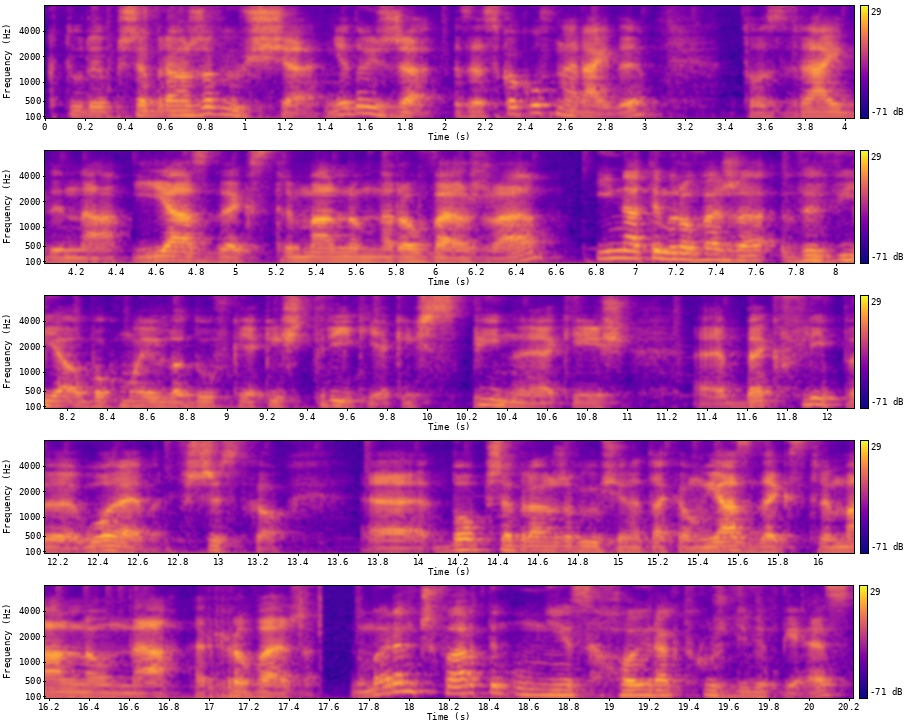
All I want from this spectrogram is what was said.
który przebranżowił się nie dość, że ze skoków na rajdy, to z rajdy na jazdę ekstremalną na rowerze i na tym rowerze wywija obok mojej lodówki jakieś triki, jakieś spiny, jakieś e, backflipy, whatever, wszystko. E, bo przebranżowił się na taką jazdę ekstremalną na rowerze. Numerem czwartym u mnie jest Hojrak Tchórzliwy Pies,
